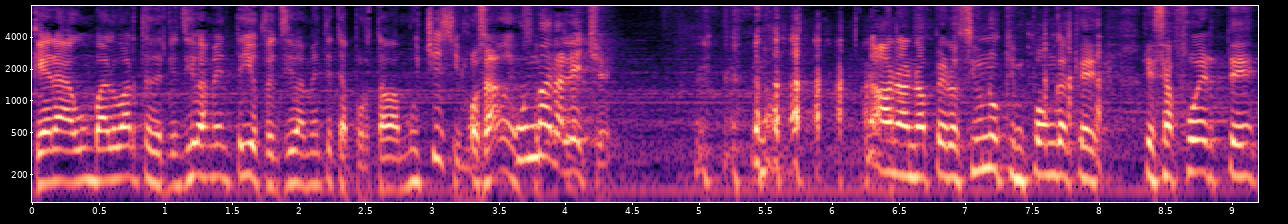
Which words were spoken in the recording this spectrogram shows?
que era un baluarte defensivamente y ofensivamente te aportaba muchísimo. O sea, ¿no? un mala todo- leche. No, no, no, pero sí uno que imponga que, que sea fuerte,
